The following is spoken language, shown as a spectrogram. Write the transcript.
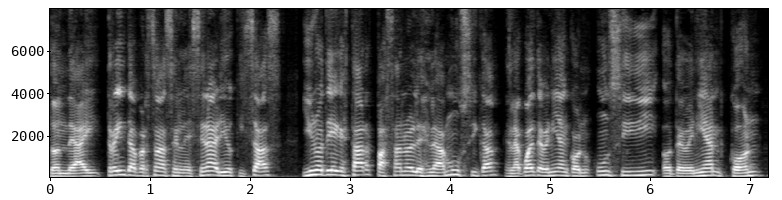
donde hay 30 personas en el escenario, quizás, y uno tiene que estar pasándoles la música, en la cual te venían con un CD o te venían con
